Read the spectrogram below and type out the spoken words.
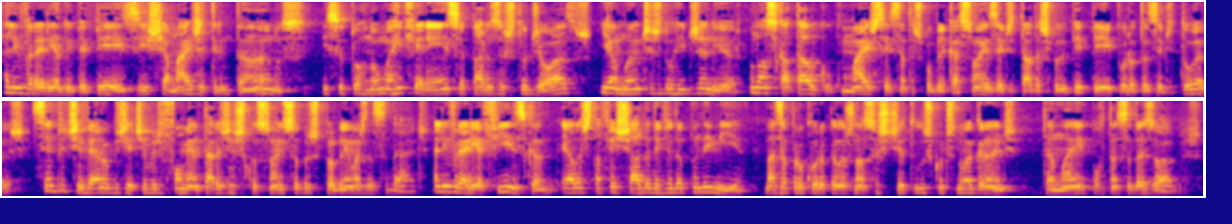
A livraria do IPP existe há mais de 30 anos e se tornou uma referência para os estudiosos e amantes do Rio de Janeiro. O nosso catálogo, com mais de 600 publicações editadas pelo IPP e por outras editoras, sempre tiveram o objetivo de fomentar as discussões sobre os problemas da cidade. A livraria física, ela está fechada devido à pandemia, mas a procura pelos nossos títulos continua grande, tamanha a importância das obras.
